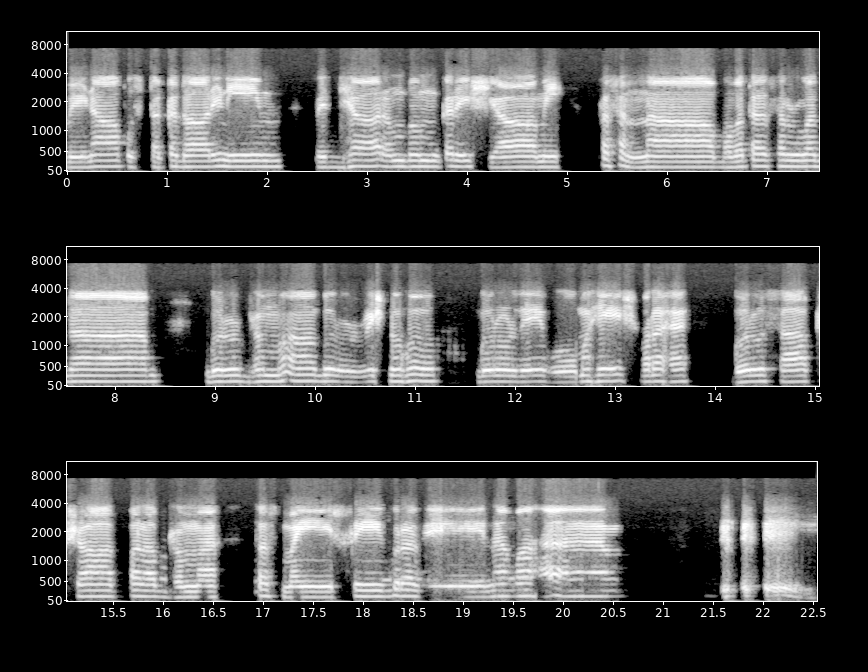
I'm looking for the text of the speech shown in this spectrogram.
वीणापुस्तकधारिणीं विद्यारम्भं करिष्यामि। प्रसन्ना भवत सर्वदा। गुरुर्ब्रह्मा, गुरुर्विष्णुः, गुरुर्देवो महेश्वरः गुरुः साक्षात् परब्रह्म। तस्मै श्रीगुरवे नमः।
